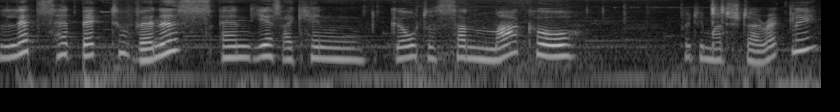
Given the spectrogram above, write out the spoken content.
Let's head back to Venice and yes I can go to San Marco pretty much directly.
